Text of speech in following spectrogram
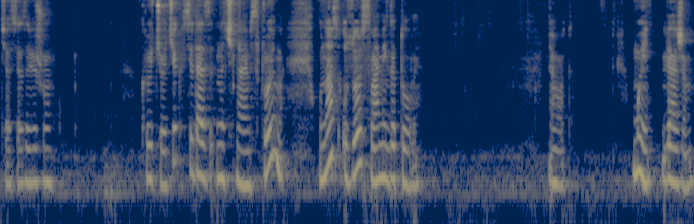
Сейчас я завяжу крючочек. Всегда начинаем с проймы. У нас узор с вами готовый. Вот. Мы вяжем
